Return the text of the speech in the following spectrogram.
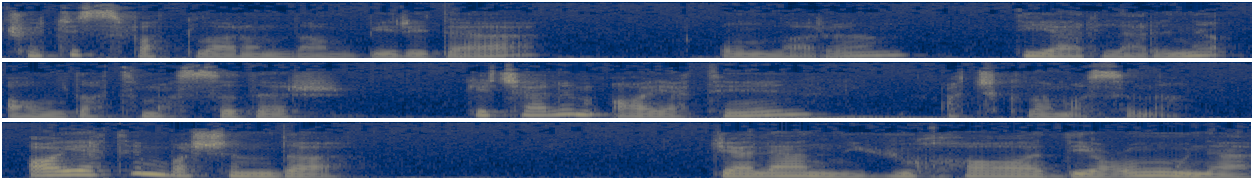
kötü sıfatlarından biri de onların diğerlerini aldatmasıdır. Geçelim ayetin açıklamasına. Ayetin başında gelen yuhadi'une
